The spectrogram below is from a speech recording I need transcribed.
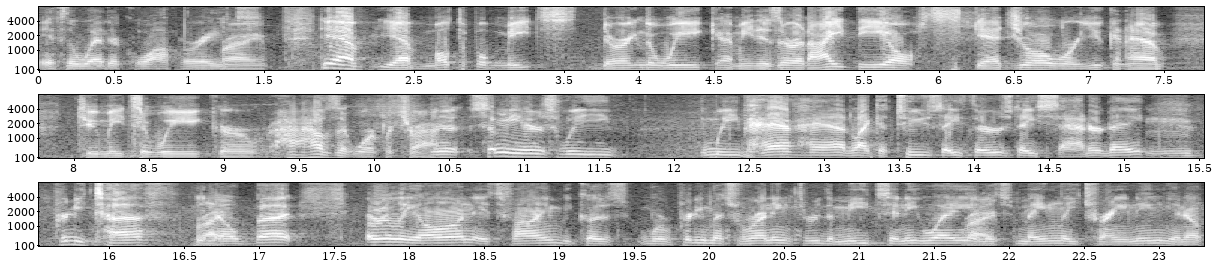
if the weather cooperates Right. Do you have you have multiple meets during the week? I mean, is there an ideal schedule where you can have two meets a week, or how, does it work with track? Uh, some years we we have had like a Tuesday, Thursday, Saturday. Pretty tough, you. Right. know. But early on, it's fine because we're pretty much running through the meets anyway, Right. and it's mainly training. You know,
